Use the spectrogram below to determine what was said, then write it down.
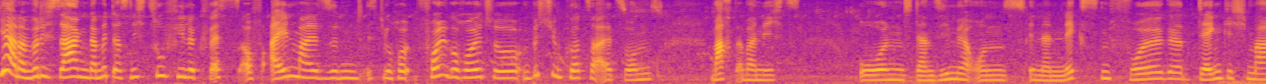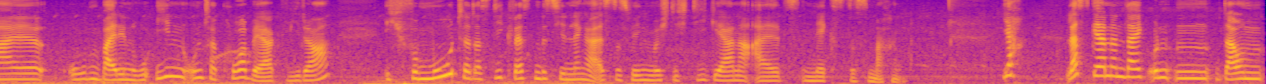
Ja, dann würde ich sagen, damit das nicht zu viele Quests auf einmal sind, ist die Folge heute ein bisschen kürzer als sonst. Macht aber nichts. Und dann sehen wir uns in der nächsten Folge, denke ich mal, oben bei den Ruinen unter Chorberg wieder. Ich vermute, dass die Quest ein bisschen länger ist, deswegen möchte ich die gerne als nächstes machen. Ja, lasst gerne ein Like und einen Daumen.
